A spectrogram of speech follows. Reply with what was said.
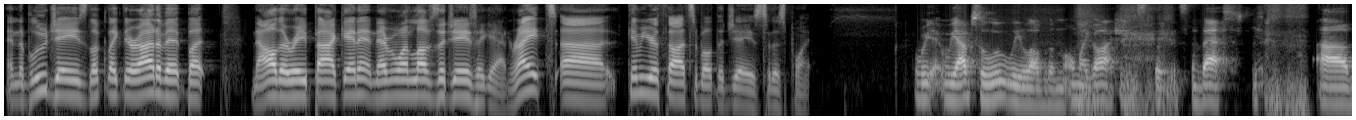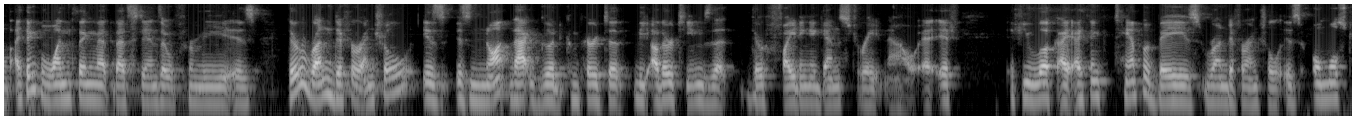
and the Blue Jays look like they're out of it, but now they're right back in it, and everyone loves the Jays again, right? Uh, give me your thoughts about the Jays to this point. We, we absolutely love them. Oh my gosh, it's the, it's the best. Um, I think one thing that, that stands out for me is their run differential is is not that good compared to the other teams that they're fighting against right now. If if you look, I, I, think Tampa Bay's run differential is almost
